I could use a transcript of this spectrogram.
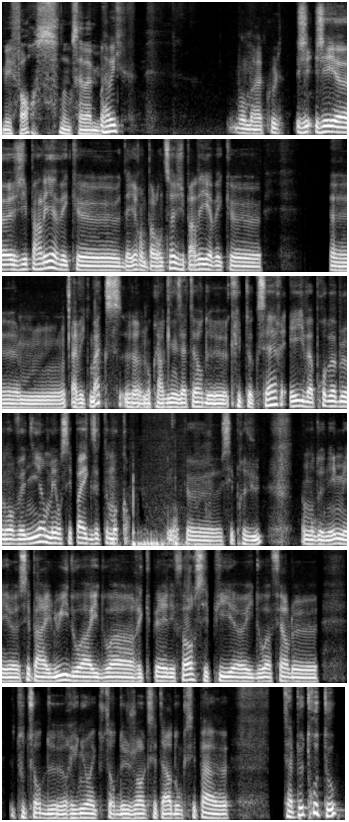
mes forces, donc ça va mieux. Ah oui. Bon bah cool. J'ai euh, parlé avec, euh, d'ailleurs en parlant de ça, j'ai parlé avec avec Max, donc l'organisateur de Cryptoxer, et il va probablement venir, mais on ne sait pas exactement quand. Donc c'est prévu à un moment donné, mais c'est pareil. Lui, il doit il doit récupérer des forces et puis il doit faire le toutes sortes de réunions avec toutes sortes de gens, etc. Donc c'est pas, euh, c'est un peu trop tôt.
